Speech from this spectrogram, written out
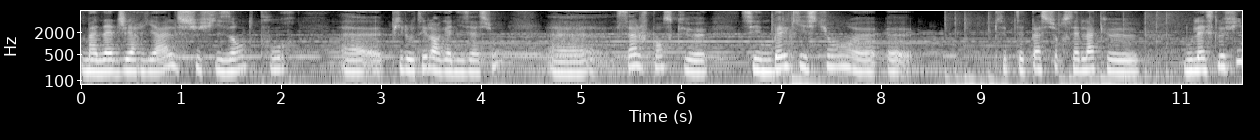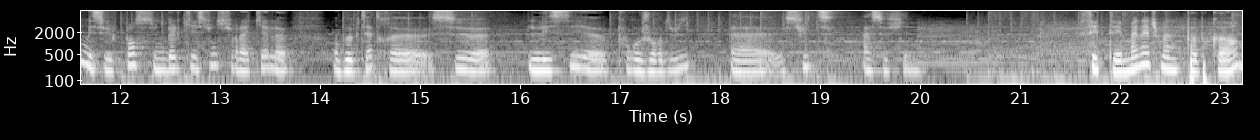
managériale suffisante pour euh, piloter l'organisation? Euh, Ça, je pense que c'est une belle question. Euh, euh, c'est peut-être pas sur celle-là que nous laisse le film, mais je pense une belle question sur laquelle on peut peut-être euh, se laisser pour aujourd'hui suite à ce film. C'était Management Popcorn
